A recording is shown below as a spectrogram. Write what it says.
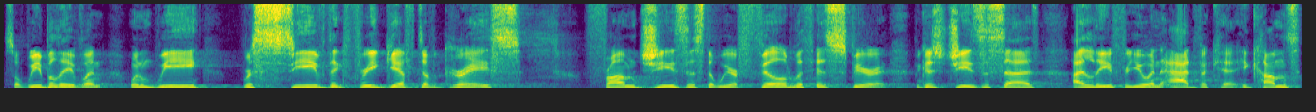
So we believe when, when we receive the free gift of grace from Jesus that we are filled with his spirit because Jesus says, I leave for you an advocate. He comes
